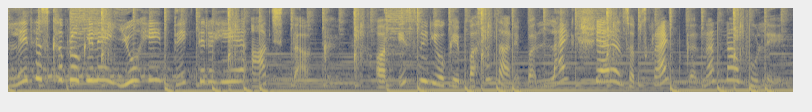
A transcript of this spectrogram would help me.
लेटेस्ट खबरों के लिए यूँ ही देखते रहिए आज तक। और इस वीडियो के पसंद आने पर लाइक शेयर एंड सब्सक्राइब करना ना भूलें।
